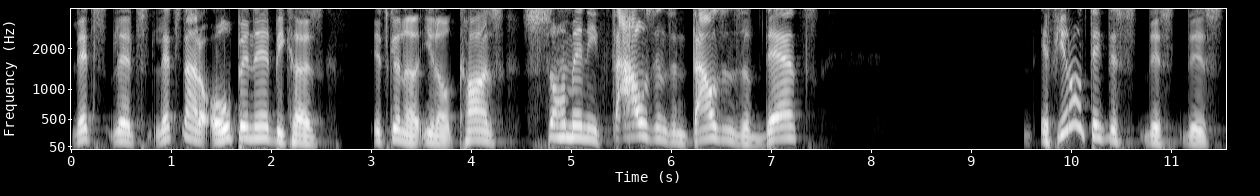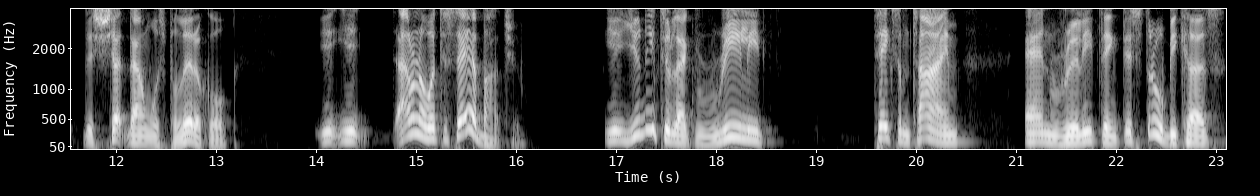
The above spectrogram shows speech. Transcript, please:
let's let's let's not open it because it's going to, you know, cause so many thousands and thousands of deaths. If you don't think this this this this shutdown was political, you, you I don't know what to say about you. You you need to like really take some time and really think this through because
